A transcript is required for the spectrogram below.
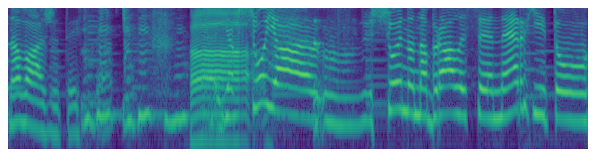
наважитися. А, Якщо я щойно набралася енергії, то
